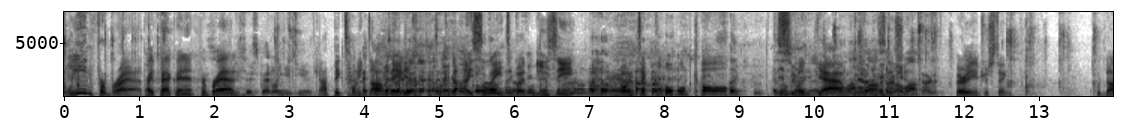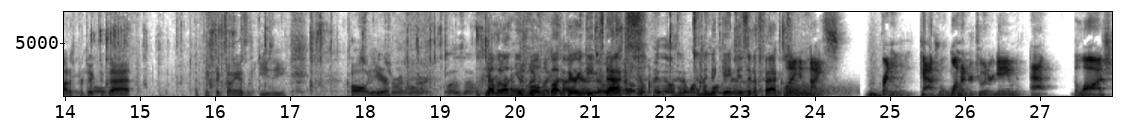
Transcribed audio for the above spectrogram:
queen for Brad. Right back in it for Brad. You said straddling UTG. Got Big Tony dominated. Looking to isolate, but easy. Going to cold call. Suited gap Long walk, position. long walk, Very interesting. Would not have predicted that. I think Big Tony has an easy call here. Sweetest tournament moment was, uh, Yeah, a little unusual, but very deep stacks. Maybe they'll hit it one And the time nit game only. is in effect. playing a nice, friendly, casual 100 200 game at the Lodge.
